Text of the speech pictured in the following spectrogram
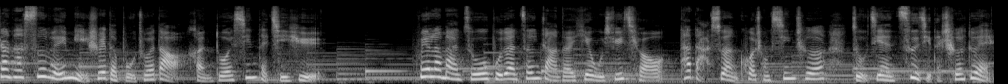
让他思维敏锐地捕捉到很多新的机遇。为了满足不断增长的业务需求，他打算扩充新车，组建自己的车队。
